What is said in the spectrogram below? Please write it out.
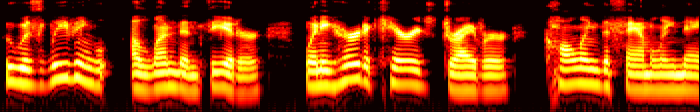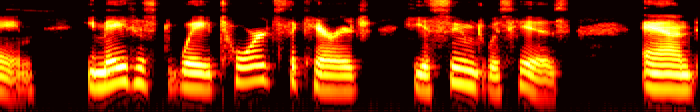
who was leaving a London theater when he heard a carriage driver calling the family name. He made his way towards the carriage he assumed was his, and,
